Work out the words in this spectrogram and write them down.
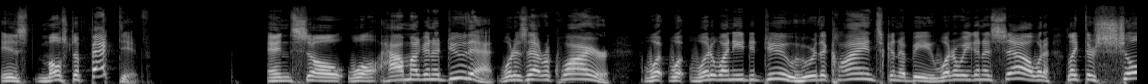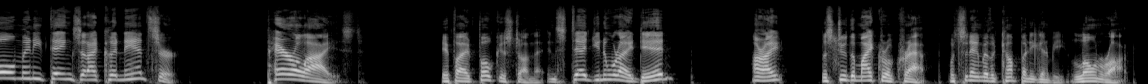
is most effective. And so, well, how am I going to do that? What does that require? What what what do I need to do? Who are the clients going to be? What are we going to sell? What like there's so many things that I couldn't answer paralyzed if I had focused on that. Instead, you know what I did? All right, let's do the micro crap. What's the name of the company going to be? Lone Rock.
